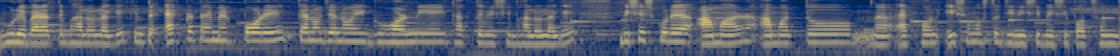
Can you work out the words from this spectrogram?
ঘুরে বেড়াতে ভালো লাগে, কিন্তু একটা টাইমের পরে কেন যেন এই ঘর নিয়েই থাকতে বেশি ভালো লাগে। বিশেষ করে আমার আমার তো এখন এই সমস্ত জিনিসই বেশি পছন্দ।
